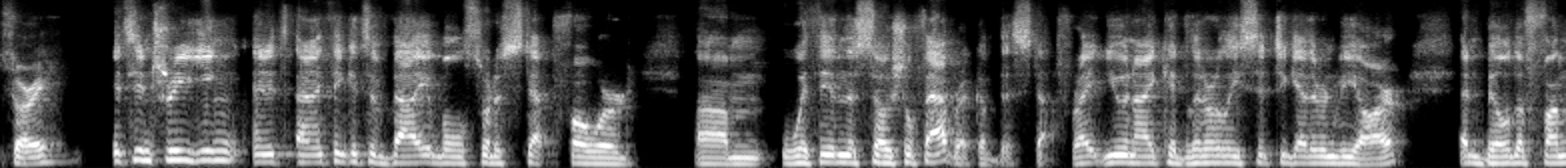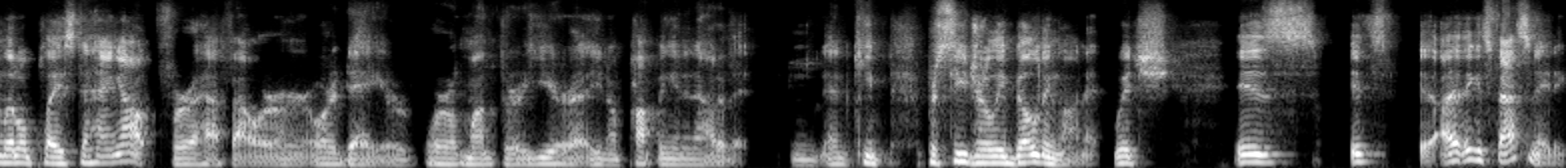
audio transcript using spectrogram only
Sorry, it's intriguing, and it's and I think it's a valuable sort of step forward um, within the social fabric of this stuff, right? You and I could literally sit together in VR and build a fun little place to hang out for a half hour or, or a day or or a month or a year, you know, popping in and out of it, and keep procedurally building on it, which is it's I think it's fascinating.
